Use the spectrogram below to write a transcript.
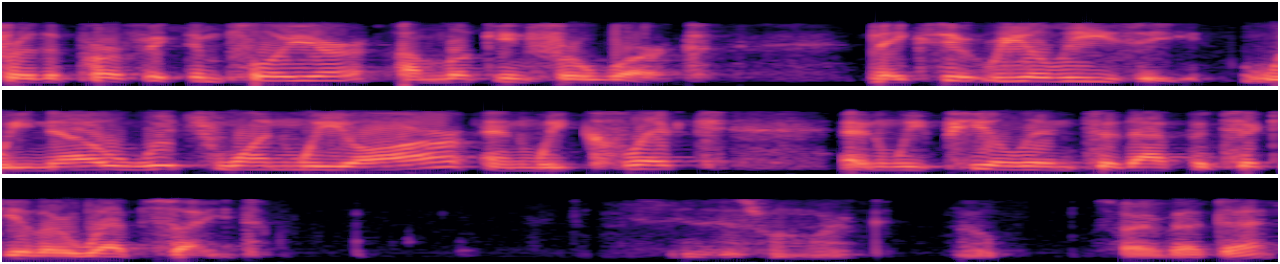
for the perfect employer, I'm looking for work. Makes it real easy. We know which one we are, and we click and we peel into that particular website. Does this one work? Nope. Sorry about that.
